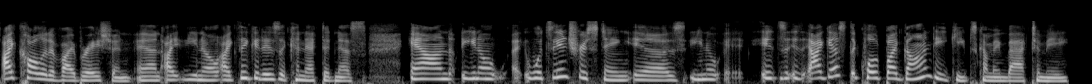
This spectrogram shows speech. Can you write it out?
I call it a vibration, and I, you know, I think it is a connectedness. And you know, what's interesting is, you know, it's it, I guess the quote by Gandhi keeps coming back to me,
